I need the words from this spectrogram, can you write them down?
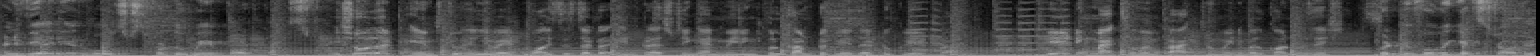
And we are your hosts for the Way podcast, a show that aims to elevate voices that are interesting and meaningful come together to create value, creating maximum impact through minimal conversations. But before we get started,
